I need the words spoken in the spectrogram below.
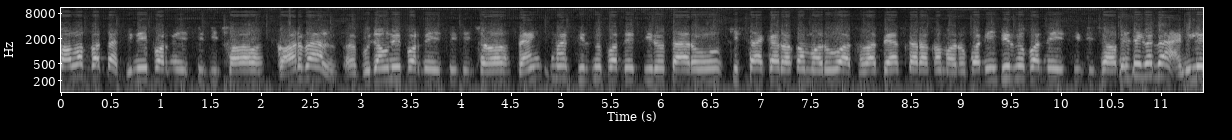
तलब बत्ता दिनै पर्ने स्थिति छ घरबाल बुझाउनै पर्ने स्थिति छ ब्याङ्कमा तिर्नु पर्ने तिरो तारो किस्ताका रकमहरू अथवा ब्याजका रकमहरू पनि तिर्नु पर्ने स्थिति छ। त्यसले गर्दा हामीले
